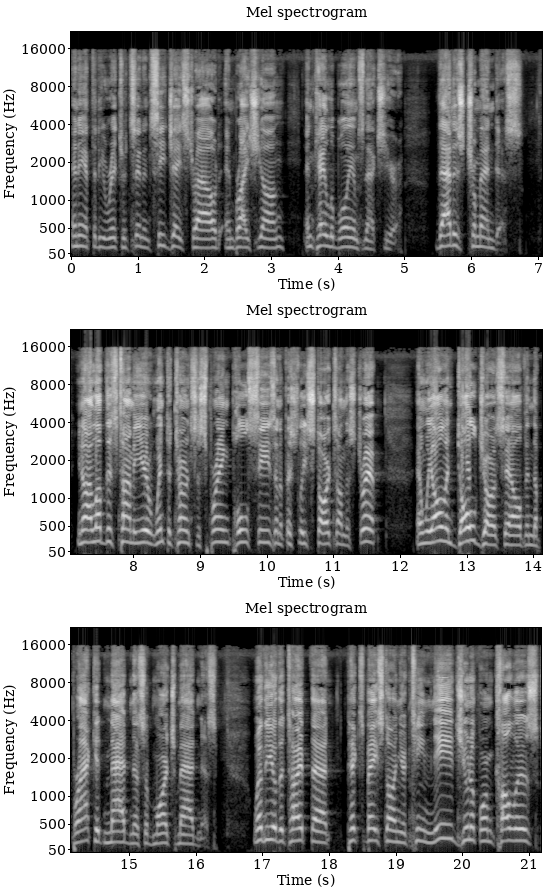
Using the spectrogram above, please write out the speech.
and Anthony Richardson, and CJ Stroud, and Bryce Young, and Caleb Williams next year. That is tremendous. You know, I love this time of year. Winter turns to spring, pool season officially starts on the strip, and we all indulge ourselves in the bracket madness of March Madness. Whether you're the type that picks based on your team needs, uniform colors,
